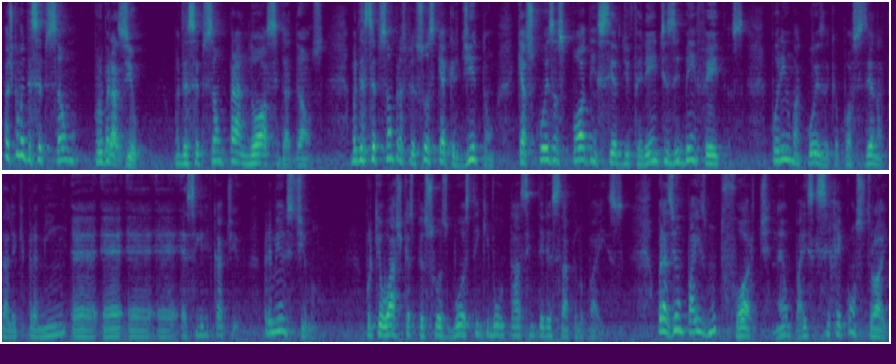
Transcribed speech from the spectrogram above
Acho que é uma decepção para o Brasil, uma decepção para nós cidadãos, uma decepção para as pessoas que acreditam que as coisas podem ser diferentes e bem feitas. Porém, uma coisa que eu posso dizer, Natália, que para mim é, é, é, é significativo, para mim é um estímulo, porque eu acho que as pessoas boas têm que voltar a se interessar pelo país. O Brasil é um país muito forte, né? um país que se reconstrói,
